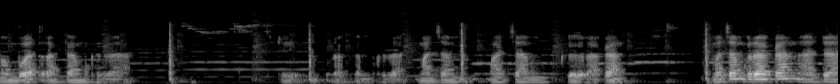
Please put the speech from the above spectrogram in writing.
Membuat ragam gerak. Jadi ragam gerak. Macam-macam gerakan. Macam gerakan ada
